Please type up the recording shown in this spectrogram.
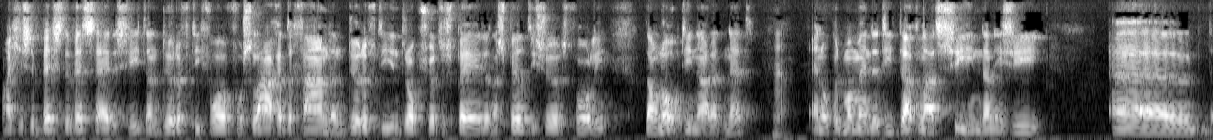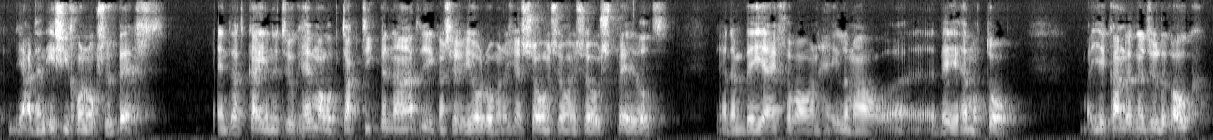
Maar als je zijn beste wedstrijden ziet, dan durft hij voor, voor slagen te gaan. Dan durft hij een dropshot te spelen. Dan speelt hij service volley. Dan loopt hij naar het net. Ja. En op het moment dat hij dat laat zien, dan is hij, uh, ja, dan is hij gewoon ook zijn best. En dat kan je natuurlijk helemaal op tactiek benaderen. Je kan zeggen, joh Robin, als jij zo en zo en zo speelt, ja, dan ben jij gewoon helemaal, ben je helemaal top. Maar je kan dat natuurlijk ook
